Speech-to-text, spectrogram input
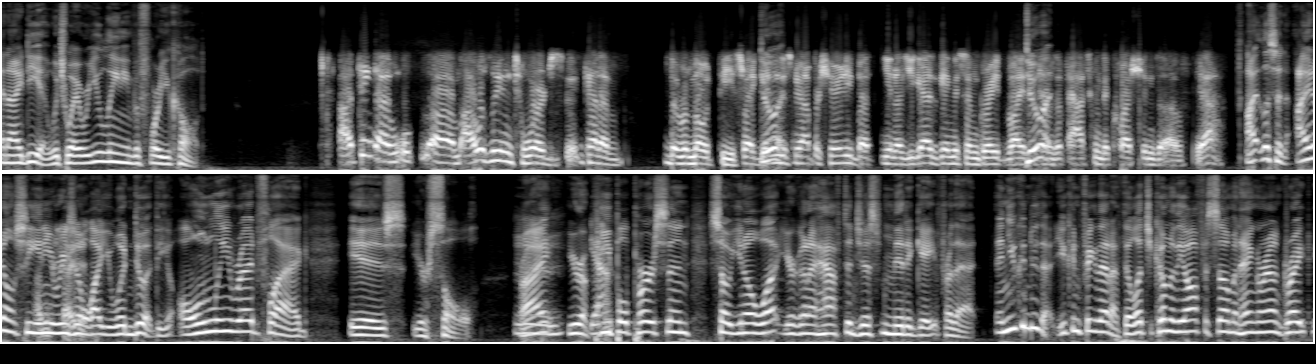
an idea. Which way were you leaning before you called? I think I um, I was leaning towards kind of the remote piece, right? Do Getting it. this new opportunity, but you know, you guys gave me some great advice Do in it. terms of asking the questions of yeah. I listen. I don't see any reason why you wouldn't do it. The only red flag is your soul. Right? Mm-hmm. You're a yeah. people person. So you know what? You're going to have to just mitigate for that. And you can do that. You can figure that out. If they'll let you come to the office some and hang around, great.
